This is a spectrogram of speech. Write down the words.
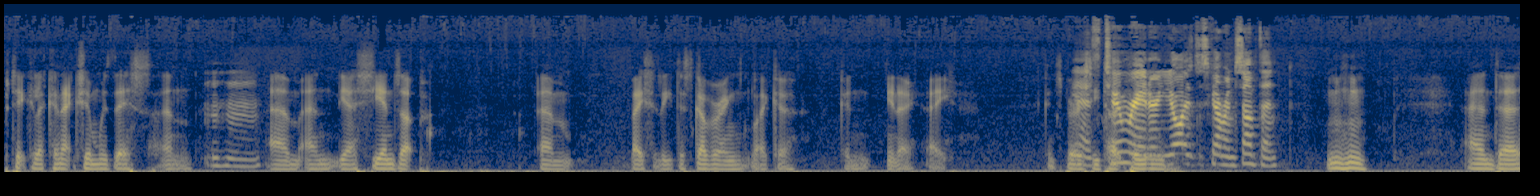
particular connection with this, and um, and yeah, she ends up um, basically discovering like a, can you know, a Yeah, conspiracy it's Tomb Raider. thing. You're always discovering something. Hmm And uh,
